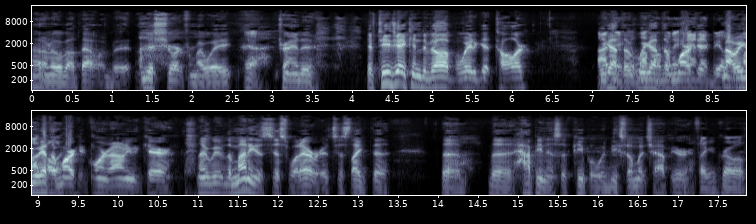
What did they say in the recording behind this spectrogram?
I don't know about that one, but I'm just short for my weight. Yeah, Trying to. If TJ can develop a way to get taller, we I'd got the we got the market. I'd be a No, we, got the market corner. I don't even care. Like, we, the money is just whatever. It's just like the the the happiness of people would be so much happier. If I could grow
